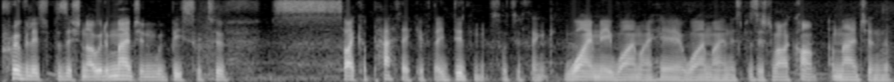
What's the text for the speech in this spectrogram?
privileged position, I would imagine, would be sort of psychopathic if they didn't sort of think, why me, why am I here, why am I in this position? Well, I can't imagine that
